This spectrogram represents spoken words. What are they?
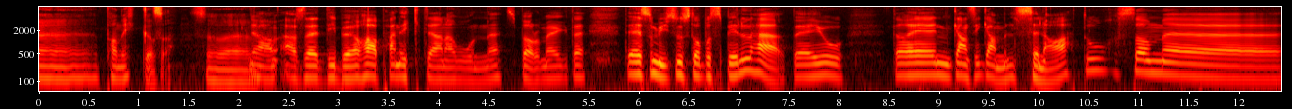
uh, panikk, altså. Så, uh, ja, altså, de bør ha panikk til han har vunnet, spør du meg. Det, det, er så mye som står på spill her. Det er jo Det er en ganske gammel senator som eh,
